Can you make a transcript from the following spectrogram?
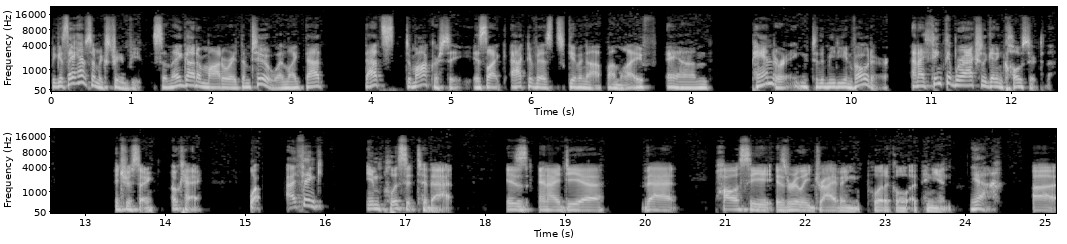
because they have some extreme views and they got to moderate them too. And like that that's democracy is like activists giving up on life and pandering to the median voter. And I think that we're actually getting closer to that. Interesting. Okay. Well, I think implicit to that is an idea that policy is really driving political opinion. Yeah. Uh,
